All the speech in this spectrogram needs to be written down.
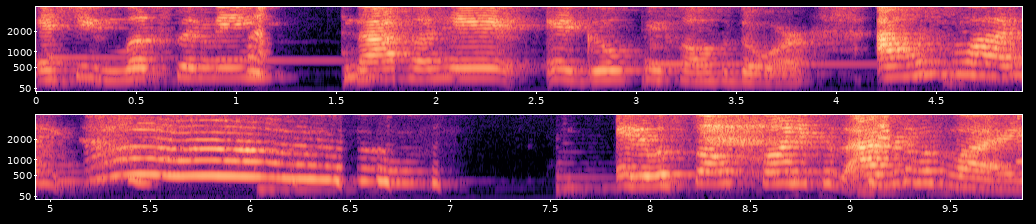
And she looks at me, nod her head, and go and close the door. I was like, oh and it was so funny because I really was like,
